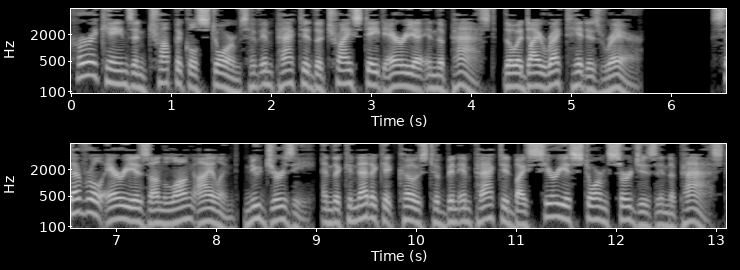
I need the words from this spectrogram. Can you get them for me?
Hurricanes and tropical storms have impacted the tri-state area in the past, though a direct hit is rare. Several areas on Long Island, New Jersey, and the Connecticut coast have been impacted by serious storm surges in the past.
